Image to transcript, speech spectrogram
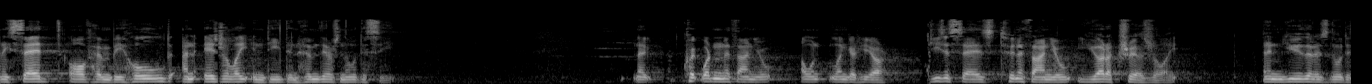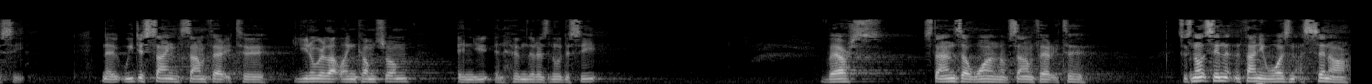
And he said of him, behold, an Israelite indeed in whom there's no deceit. Now, quick word on Nathaniel. I won't linger here. Jesus says to Nathanael, you are a true Israelite, and in you there is no deceit. Now, we just sang Psalm 32. Do you know where that line comes from? In you, in whom there is no deceit? Verse, stanza one of Psalm 32. So it's not saying that Nathaniel wasn't a sinner.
